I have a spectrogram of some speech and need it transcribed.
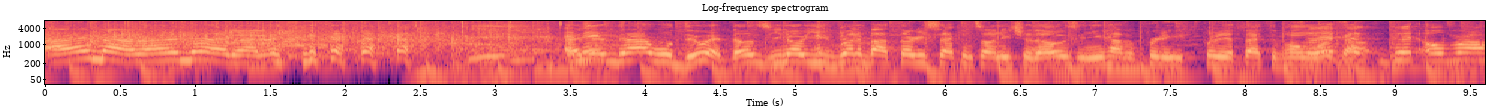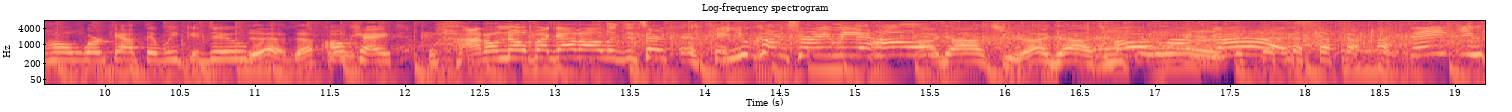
I ain't mad. I ain't mad at it. and, then- then, that will do it. Those, you know, you run about 30 seconds on each of those, and you have a pretty, pretty effective home So that's a good overall home workout that we could do? Yeah, definitely. Okay. I don't know if I got all the detergent. Can you come train me at home? I got you. I got you. you Oh my word. gosh! Thank you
